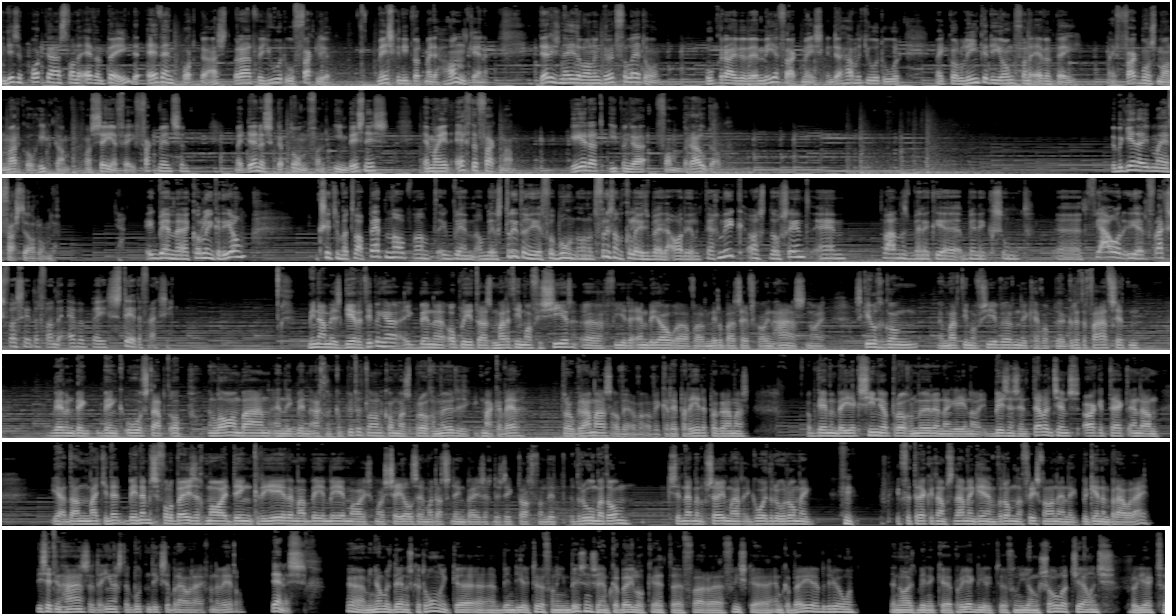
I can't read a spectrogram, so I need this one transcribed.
In deze podcast van de FNP, de Event Podcast, praten we juist over vaklieden. Mensen die wat met de hand kennen. Daar is Nederland een groot verlet. Hoe krijgen we meer vakmensen? Daar hebben we het over met Colinke de Jong van de FNP. Met vakbondsman Marco Hietkamp van CNV Vakmensen. Met Dennis Karton van InBusiness. En met een echte vakman, Gerard Ipenga van Brouwdok. We beginnen even met een vaststelronde. Ik ben uh, Colinke de Jong. Ik zit hier met twee petten op, want ik ben al meer dan 30 jaar verbonden aan het Friesland College bij de afdeling Techniek als docent. En tweedens ben ik, hier, ben ik zo'n uh, vier jaar fractievoorzitter van de FNP Stedenfractie. Mijn naam is Gerrit Tippinga. Ik ben uh, opgeleid als maritiem officier uh, via de MBO of uh, middelbare zeefschool in Haas. Nou, skill gegaan en maritiem officier worden. Ik heb op de Grutte Vaart zitten. Op een gegeven moment ben, ik overgestapt op een loonbaan en ik ben achter een computer te komen als programmeur. Dus ik maak er weer programma's of, of, of ik repareer programma's. Op een gegeven moment ben ik senior programmeur en dan ga je naar business intelligence architect en dan, ja, dan maak je net, ben je net met z'n volle bezig met dingen creëren, maar ben je meer met, met sales en met dat soort dingen bezig. Dus ik dacht van dit, het roer met om. Ik zit net met op zee, maar ik gooi het roer om. Ik, hm. ik vertrek uit Amsterdam en ga waarom naar Friesland en ik begin een brouwerij. Die zit in Hazen, de enigste boetendikste brouwerij van de wereld. Dennis. Ja, mijn naam is Dennis Karton. Ik uh, ben directeur van een business, MKB-loket uh, voor uh, Frieske MKB-bedrijven. Daarnaast ben ik projectdirecteur van de Young Solar Challenge. Project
